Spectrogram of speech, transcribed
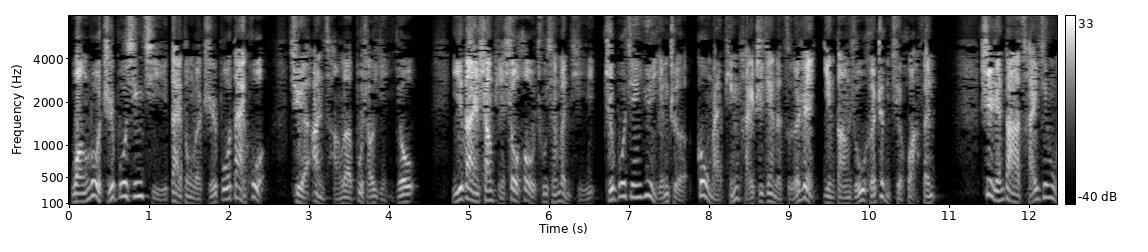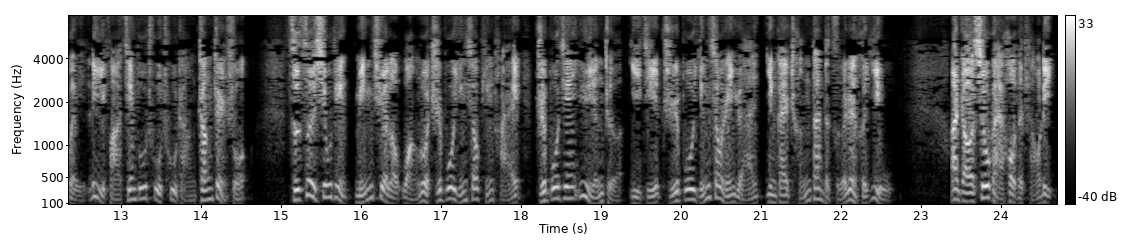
网络直播兴起带动了直播带货，却暗藏了不少隐忧。一旦商品售后出现问题，直播间运营者、购买平台之间的责任应当如何正确划分？市人大财经委立法监督处处长张震说。此次修订明确了网络直播营销平台、直播间运营者以及直播营销人员应该承担的责任和义务。按照修改后的条例，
